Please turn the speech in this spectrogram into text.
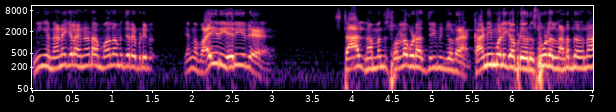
நீங்கள் நினைக்கலாம் என்னடா முதலமைச்சர் இப்படி எங்கள் வயிறு எரியுது. ஸ்டாலின் நம்ம வந்து சொல்லக்கூடாது திரும்பி சொல்கிறேன் கனிமொழிக்கு அப்படி ஒரு சூழல் நடந்ததுன்னா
